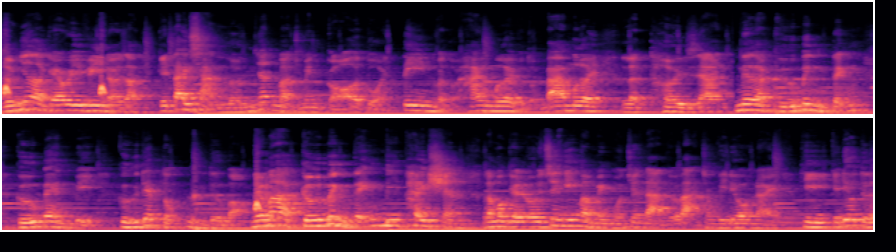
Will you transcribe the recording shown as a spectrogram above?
Giống như là Gary V nói rằng, cái tài sản lớn nhất mà chúng mình có ở tuổi teen và tuổi 20 và tuổi 30 là thời gian. Nên là cứ bình tĩnh, cứ bền bỉ, cứ tiếp tục đừng từ bỏ. Nếu mà cứ bình tĩnh, be patient là một cái lối suy nghĩ mà mình muốn truyền đạt với bạn trong video này. Thì cái điều thứ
